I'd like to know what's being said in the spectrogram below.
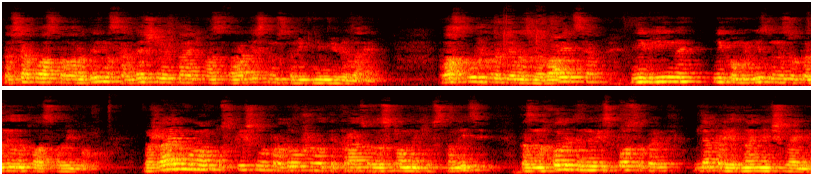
та вся пластова родина сердечно вітають вас радісним столітнім ювілеєм. Пласт в Ужгороді розвивається, ні війни, ні комунізм не зупинили пластовий дух. Бажаємо вам успішно продовжувати працю засновників станиці та знаходити нові способи для приєднання членів.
